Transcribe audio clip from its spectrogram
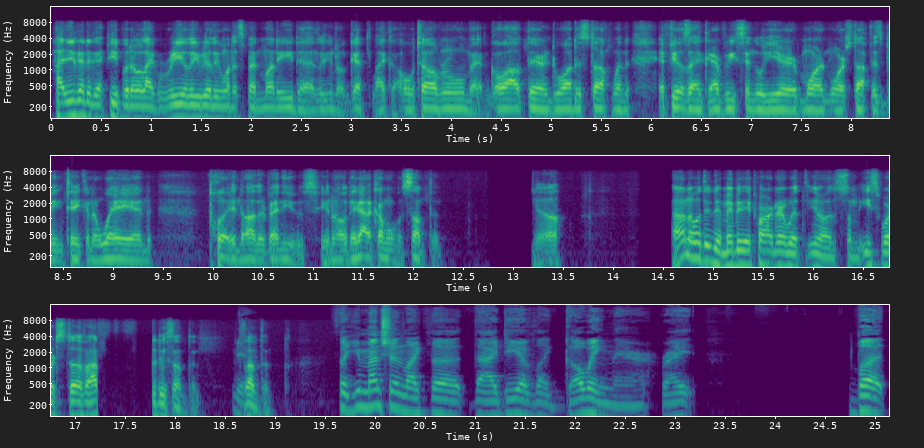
how are you gonna get people to like really, really want to spend money to you know get like a hotel room and go out there and do all this stuff when it feels like every single year more and more stuff is being taken away and put in other venues. You know, they got to come up with something. You know, I don't know what they do. Maybe they partner with you know some esports stuff. I to do something, Yeah. something. So you mentioned like the the idea of like going there, right? But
